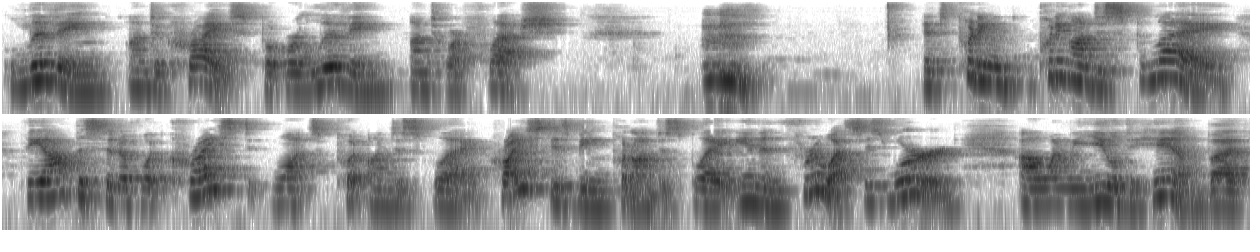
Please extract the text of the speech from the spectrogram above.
living unto Christ, but we're living unto our flesh. it's putting putting on display the opposite of what Christ wants put on display. Christ is being put on display in and through us, His Word, uh, when we yield to Him. But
